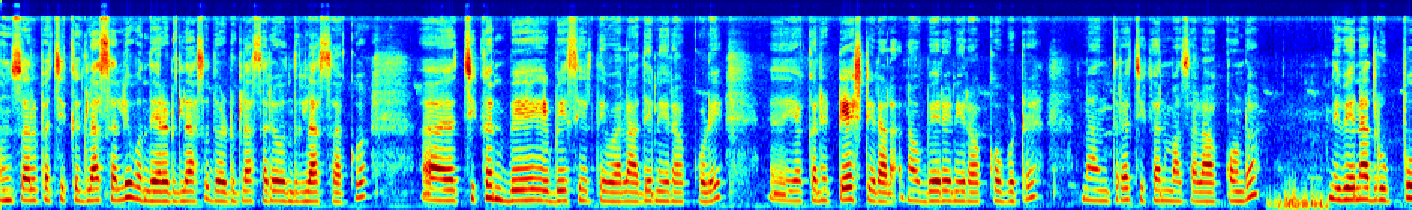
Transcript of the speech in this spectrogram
ಒಂದು ಸ್ವಲ್ಪ ಚಿಕ್ಕ ಗ್ಲಾಸಲ್ಲಿ ಒಂದು ಎರಡು ಗ್ಲಾಸು, ದೊಡ್ಡ ಗ್ಲಾಸಲ್ಲಿ ಒಂದು ಗ್ಲಾಸ್ ಸಾಕು. ಚಿಕನ್ ಬೇ ಬೇಯಿಸಿರ್ತೀವಲ್ಲ ಅದೇ ನೀರು ಹಾಕ್ಕೊಳ್ಳಿ. ಯಾಕಂದರೆ ಟೇಸ್ಟ್ ಇರೋಲ್ಲ, ನಾವು ಬೇರೆ ನೀರು ಹಾಕ್ಕೊಬಿಟ್ರೆ ನಂತರ ಚಿಕನ್ ಮಸಾಲ ಹಾಕ್ಕೊಂಡು ನೀವೇನಾದರೂ ಉಪ್ಪು,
